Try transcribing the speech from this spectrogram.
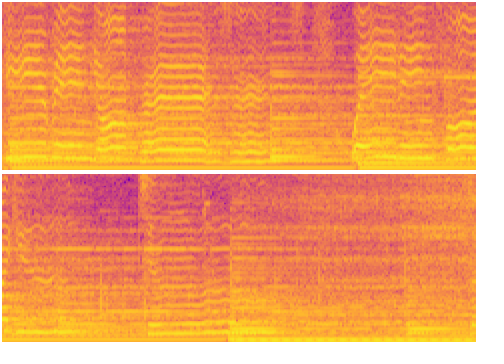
here in your presence, waiting So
